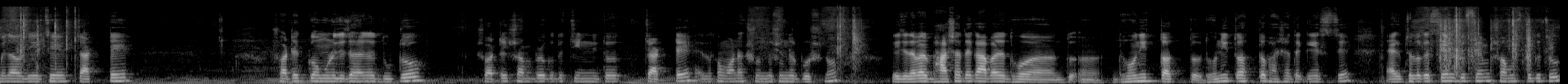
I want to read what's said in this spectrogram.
মিলাও দিয়েছে, চারটে। সঠিক ক্রম অনুযায়ী দুটো সঠিক সম্পর্কিত চিহ্নিত চারটে। এরকম অনেক সুন্দর সুন্দর প্রশ্ন। দিয়েছে তারপর ভাষা থেকে আবার ধ্ব- ধ্ব- ধ্বনির তত্ত্ব ধ্বনি তত্ত্ব ভাষা থেকে এসছে। এক ঝলকে সেম টু সেম সমস্ত কিছু।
